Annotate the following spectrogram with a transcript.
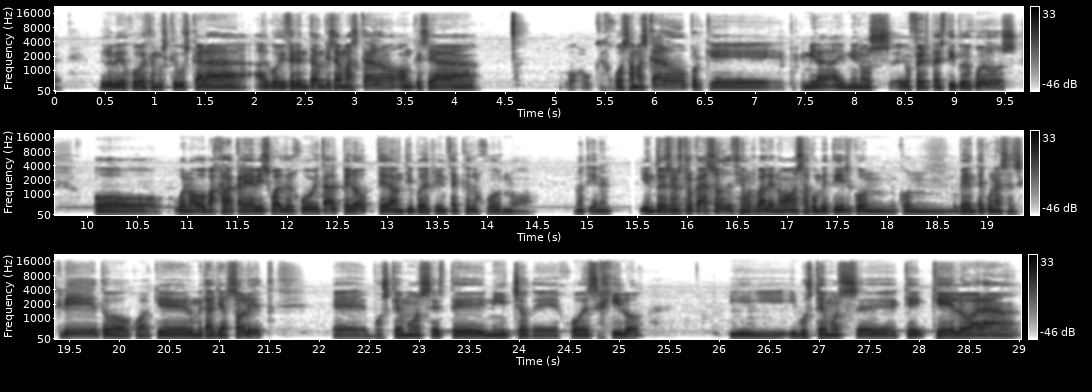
de los videojuegos, tenemos que buscar algo diferente, aunque sea más caro, aunque sea o que el juego sea más caro porque, porque mira, hay menos eh, oferta de este tipo de juegos o, bueno, baja la calidad visual del juego y tal, pero te da un tipo de experiencia que otros juegos no, no tienen. Y entonces en nuestro caso decíamos, vale, no vamos a competir con, con obviamente con Assassin's Creed o cualquier Metal Gear Solid, eh, busquemos este nicho de juego de sigilo y, busquemos eh, qué, qué, lo hará,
